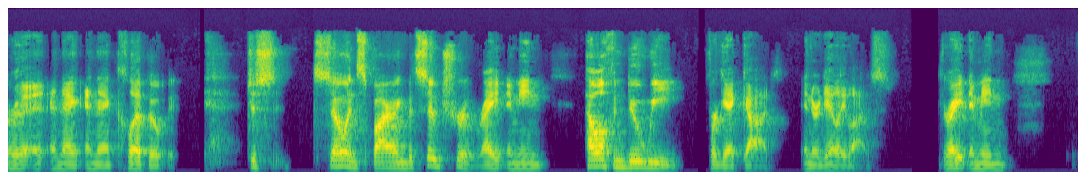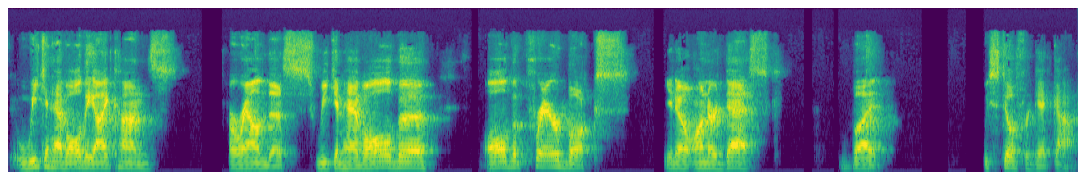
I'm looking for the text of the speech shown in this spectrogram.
or and that and that clip it, just so inspiring but so true, right? I mean, how often do we forget God? in our daily lives, right? I mean, we can have all the icons around us. We can have all the all the prayer books, you know, on our desk, but we still forget God.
